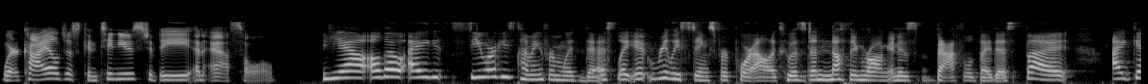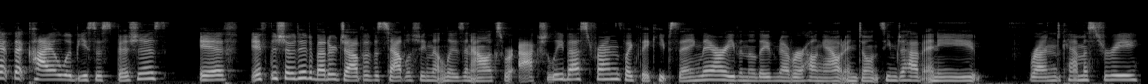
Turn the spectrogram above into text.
Where Kyle just continues to be an asshole. Yeah, although I see where he's coming from with this. Like, it really stings for poor Alex, who has done nothing wrong and is baffled by this. But I get that Kyle would be suspicious if if the show did a better job of establishing that Liz and Alex were actually best friends, like they keep saying they are, even though they've never hung out and don't seem to have any friend chemistry.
